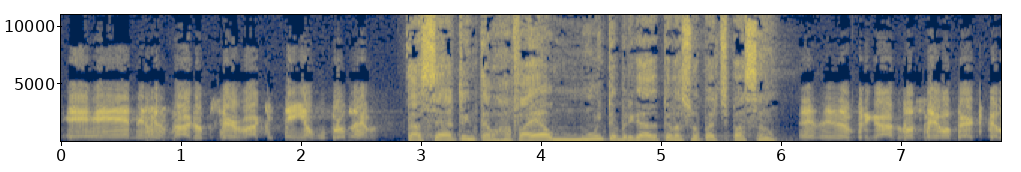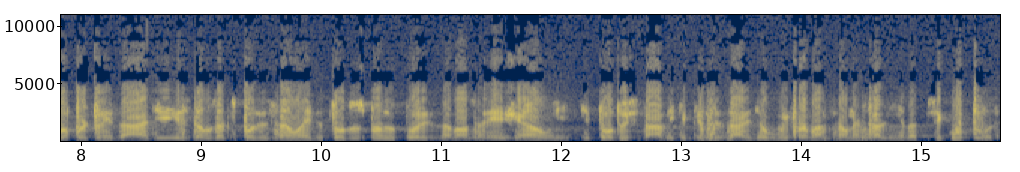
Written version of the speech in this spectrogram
é necessário observar que tem algum problema. Tá certo então. Rafael, muito obrigado pela sua participação. Beleza, obrigado você, Roberto, pela oportunidade e estamos à disposição aí de todos os produtores da nossa região e de todo o estado que precisarem de alguma informação nessa linha da piscicultura.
